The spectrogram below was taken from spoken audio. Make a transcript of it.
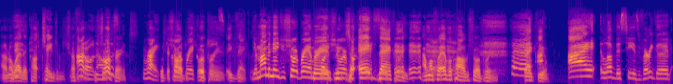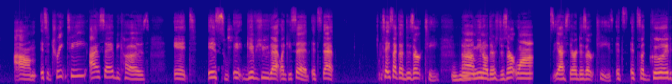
I don't know why they call change them to truffle. I don't know. Shortbreads. Right. What they shortbread call cookies. Exactly. Your mama named you shortbread. I'm gonna call you shortbread. So, exactly. I'm gonna forever call them shortbread. Thank you. I, I love this tea. It's very good. Um, it's a treat tea, I say, because it is it gives you that, like you said, it's that it tastes like a dessert tea. Mm-hmm. Um, you know, there's dessert wine yes there are dessert teas it's it's a good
